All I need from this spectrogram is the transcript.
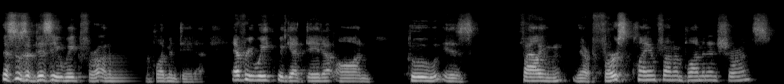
this was a busy week for unemployment data. Every week we get data on who is filing their first claim for unemployment insurance,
